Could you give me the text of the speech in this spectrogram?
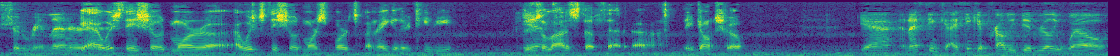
Sugar Ray Leonard. Yeah, I wish they showed more. Uh, I wish they showed more sports on regular TV. Yeah. There's a lot of stuff that uh, they don't show. Yeah, and I think I think it probably did really well.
